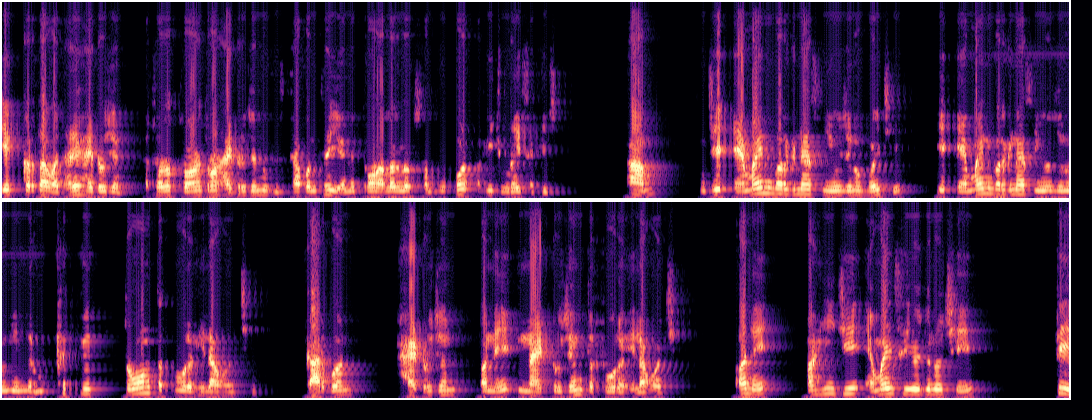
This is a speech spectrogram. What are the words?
એક કરતા વધારે હાઇડ્રોજન અથવા તો ત્રણ ત્રણ હાઇડ્રોજનનું વિસ્થાપન થઈ અને ત્રણ અલગ અલગ સમૂહ પણ અહીં જોડાઈ શકે છે. આમ, જે એમાઇન વર્ગના સંયોજનો હોય છે, એ એમાઇન વર્ગના સંયોજનોની અંદર મુખ્યત્વે ત્રણ તત્વો રહેલા હોય છે. કાર્બન, હાઇડ્રોજન અને નાઇટ્રોજન તત્વો રહેલા હોય છે. અને અહીં જે એમાઇન સંયોજનો છે તે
